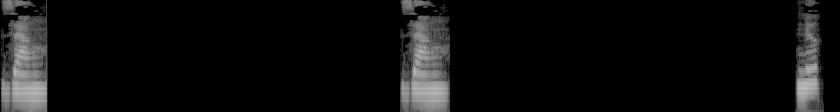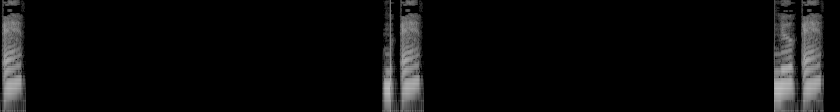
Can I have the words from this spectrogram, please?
Rằng. Rằng. Nước ép. Nước ép. Nước ép.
